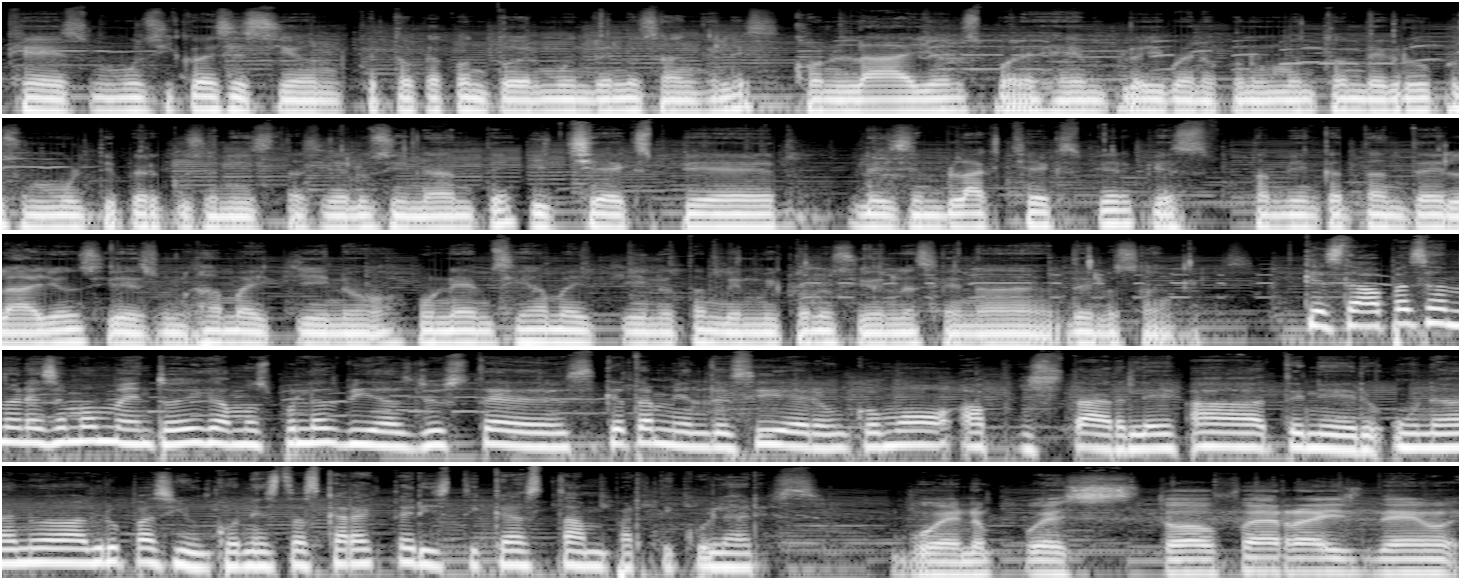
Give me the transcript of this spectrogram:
que es un músico de sesión que toca con todo el mundo en Los Ángeles, con Lions, por ejemplo, y bueno, con un montón de grupos, un multipercusionista así alucinante. Y Shakespeare, le dicen Black Shakespeare, que es también cantante de Lions y es un jamaiquino, un MC jamaiquino también muy conocido en la escena de Los Ángeles. ¿Qué estaba pasando en ese momento, digamos, por las vidas de ustedes que también decidieron como apostarle a tener una nueva agrupación con estas características tan particulares? Bueno, pues todo fue a raíz de,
